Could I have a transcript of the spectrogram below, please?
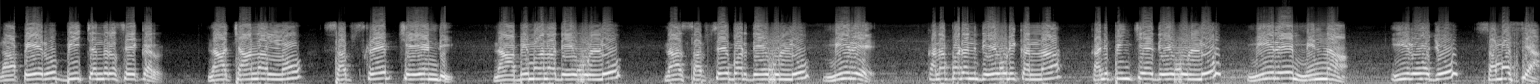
నా పేరు బి చంద్రశేఖర్. నా ఛానల్ను సబ్స్క్రైబ్ చేయండి. నా అభిమాన దేవుళ్ళు నా సబ్స్క్రైబర్ దేవుళ్ళు మీరే. కనపడని దేవుడి కన్నా కనిపించే దేవుళ్ళు మీరే మిన్న. ఈరోజు సమస్య.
